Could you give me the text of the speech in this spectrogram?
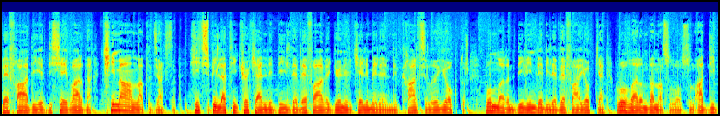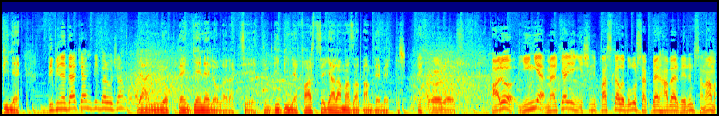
Vefa diye bir şey var da kime anlatacaksın? Hiçbir Latin kökenli dilde vefa ve gönül kelimelerinin karşılığı yoktur. Bunların dilinde bile vefa yokken ruhlarında nasıl olsun adibine. Dibine derken Dilber hocam? Yani yok ben genel olarak şey ettim. Dibine Farsça yaramaz adam demektir. Peki öyle olsun. Alo yenge Merkel yenge şimdi Pascal'ı bulursak ben haber veririm sana ama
